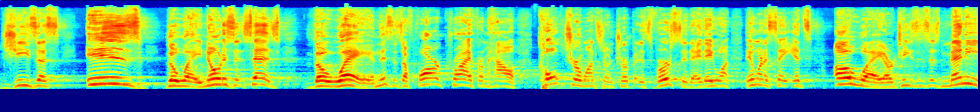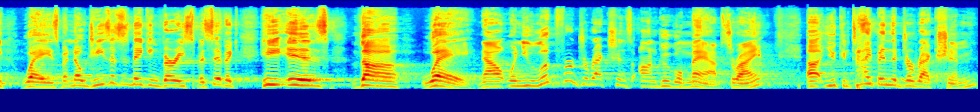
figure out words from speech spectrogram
Jesus is the way. Notice it says the way. And this is a far cry from how culture wants to interpret this verse today. They want, they want to say it's a way or Jesus is many ways. But no, Jesus is making very specific. He is the way. Now, when you look for directions on Google Maps, right, uh, you can type in the direction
